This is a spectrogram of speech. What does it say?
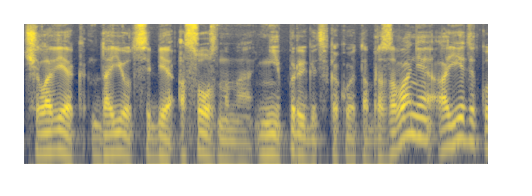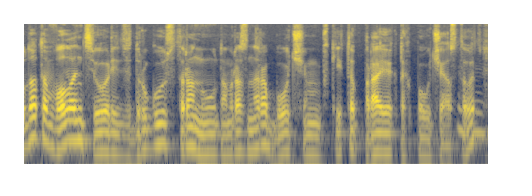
человек дает себе осознанно не прыгать в какое-то образование, а едет куда-то волонтерить в другую страну, там разнорабочим, в каких-то проектах поучаствовать. Uh-huh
